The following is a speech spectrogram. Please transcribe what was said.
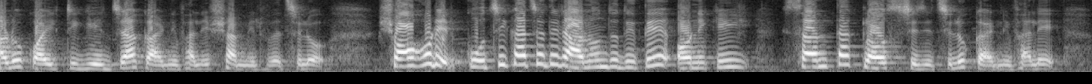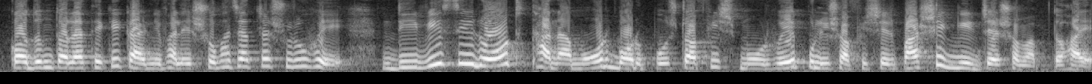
আরও কয়েকটি গির্জা কার্নিভালে সামিল হয়েছিল। শহরের কচিকাচাদের আনন্দ দিতে অনেকেই সান্তা ক্লজ সেজেছিল কার্নিভালে। কদমতলা থেকে কার্নিভালের শোভাযাত্রা শুরু হয়ে ডিভিসি রোড থানা মোড়, বড় পোস্ট অফিস মোড় হয়ে পুলিশ অফিসের পাশে গির্জায় সমাপ্ত হয়।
